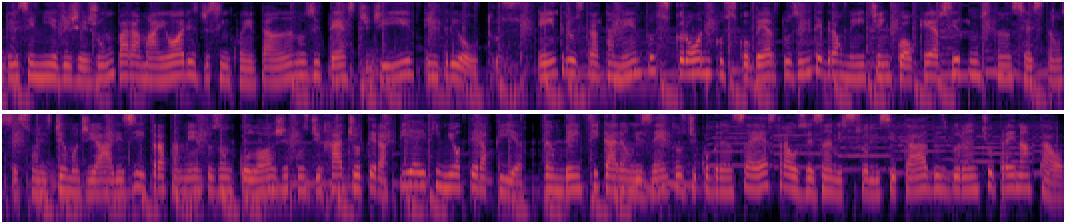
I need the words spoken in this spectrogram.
glicemia de jejum para maiores de 50 anos e teste de IV, entre outros. Entre os tratamentos crônicos cobertos integralmente em qualquer circunstância estão sessões de hemodiálise e tratamentos oncológicos de radioterapia e quimioterapia. Também ficarão isentos de cobrança extra os exames solicitados durante o pré-natal,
